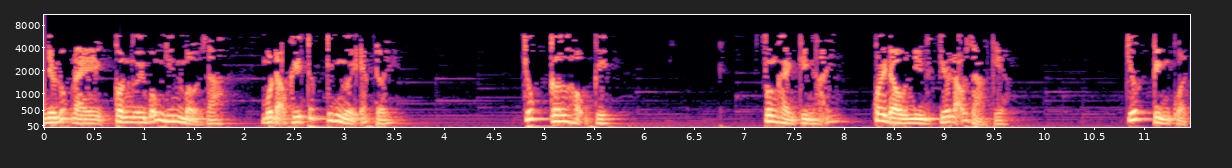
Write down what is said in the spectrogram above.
Nhiều lúc này con người bỗng nhiên mở ra Một đạo khí tức kinh người ép tới. Trúc cơ hậu kỳ. Phương Hành kinh hãi Quay đầu nhìn phía lão già kia. Trước kinh quật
